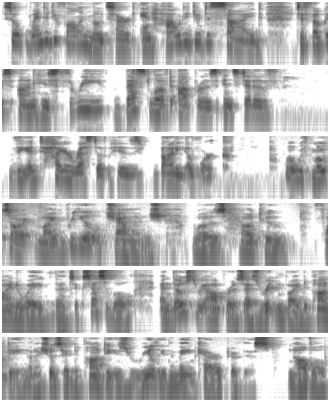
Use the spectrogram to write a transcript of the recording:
So, when did you fall in Mozart, and how did you decide to focus on his three best loved operas instead of the entire rest of his body of work? Well, with Mozart, my real challenge was how to find a way that's accessible. And those three operas, as written by Da Ponte, and I should say Da Ponte is really the main character of this novel.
